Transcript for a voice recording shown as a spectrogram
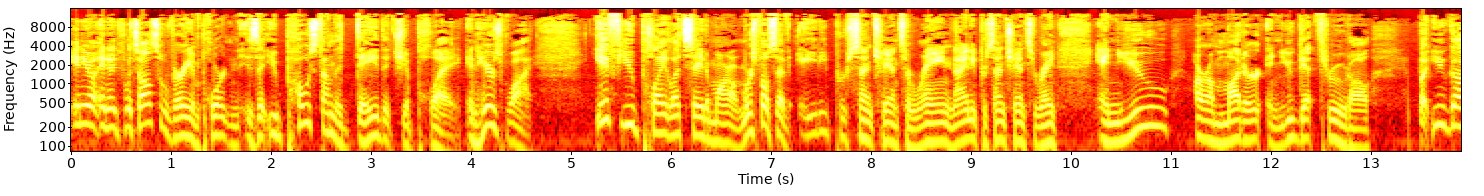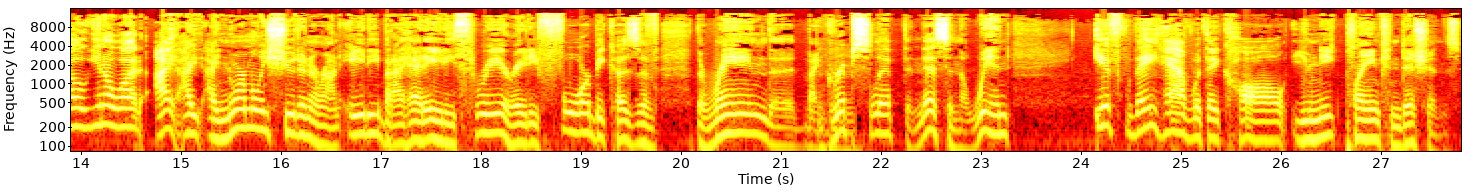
And you know, and it, what's also very important is that you post on the day that you play. And here's why. If you play, let's say tomorrow, and we're supposed to have 80% chance of rain, 90% chance of rain, and you are a mutter and you get through it all, but you go, you know what? I, I, I normally shoot in around 80, but I had 83 or 84 because of the rain, the my mm-hmm. grip slipped, and this and the wind if they have what they call unique playing conditions,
